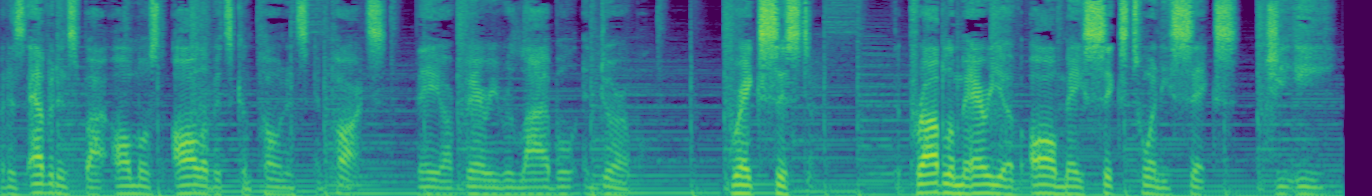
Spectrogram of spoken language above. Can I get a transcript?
but as evidenced by almost all of its components and parts, they are very reliable and durable. Brake system. The problem area of all Mazda 626 GE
